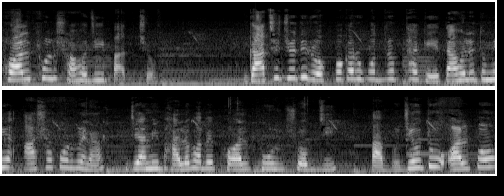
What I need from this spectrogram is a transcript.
ফল ফুল সহজেই পাচ্ছ। গাছের যদি রোগ পোকার উপদ্রব থাকে, তাহলে তুমি আশা করবে না যে আমি ভালোভাবে ফল, ফুল, সবজি পাবো। যেহেতু অল্প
